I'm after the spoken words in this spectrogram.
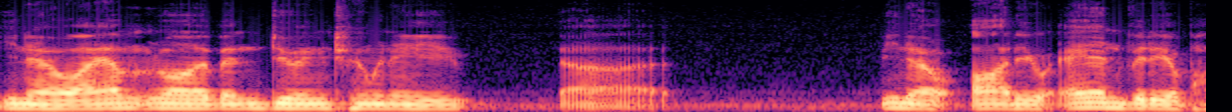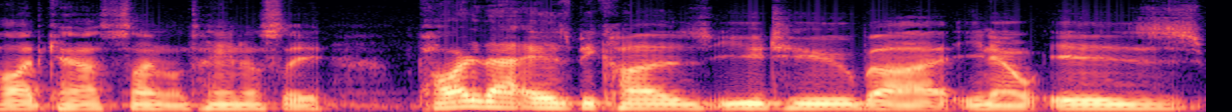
you know, I haven't really been doing too many, uh, you know, audio and video podcasts simultaneously. Part of that is because YouTube, uh, you know, is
